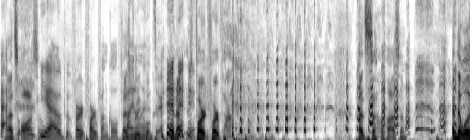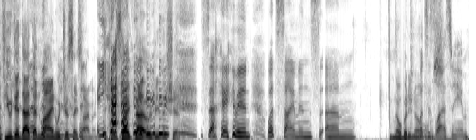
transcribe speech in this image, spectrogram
That's awesome. Yeah, I would put fart, fart, funkle. That's Final pretty cool. answer. Can I- fart, fart, fart. That's so awesome. And then, well, if you did that, then mine would just say Simon, because like that would be the shit. Simon. What's Simon's? Um, Nobody knows. what's his last name?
